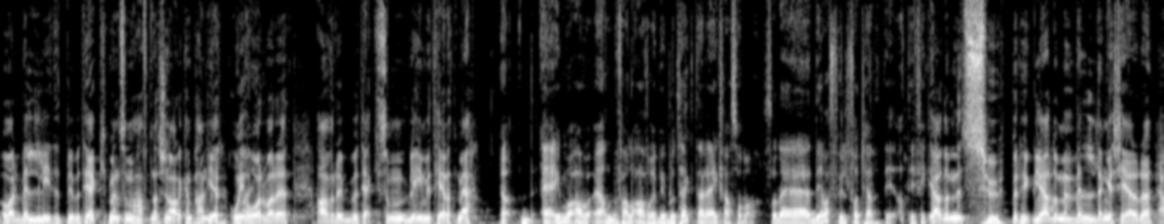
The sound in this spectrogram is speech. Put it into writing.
å være et veldig litet bibliotek, men som har hatt nasjonale kampanjer. Og i år var det Averøy bibliotek som ble invitert med. Ja, jeg må av, anbefale Averøy bibliotek, der er jeg hver sommer. Så det, det var fullt fortjent de, at de fikk Ja, de er superhyggelige, de er veldig engasjerede, Ja.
